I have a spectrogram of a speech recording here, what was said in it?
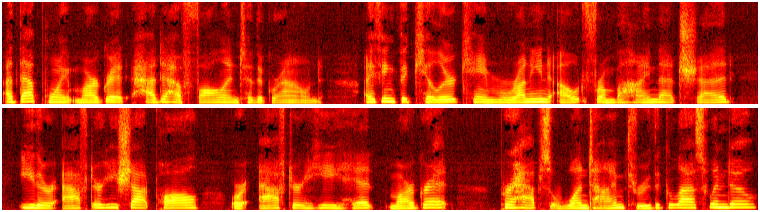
At that point, Margaret had to have fallen to the ground. I think the killer came running out from behind that shed, either after he shot Paul or after he hit Margaret, perhaps one time through the glass window.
